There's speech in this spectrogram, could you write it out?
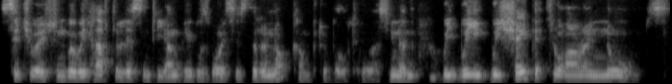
situations where we have to listen to young people's voices that are not comfortable to us. You know, we, we, we shape it through our own norms.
